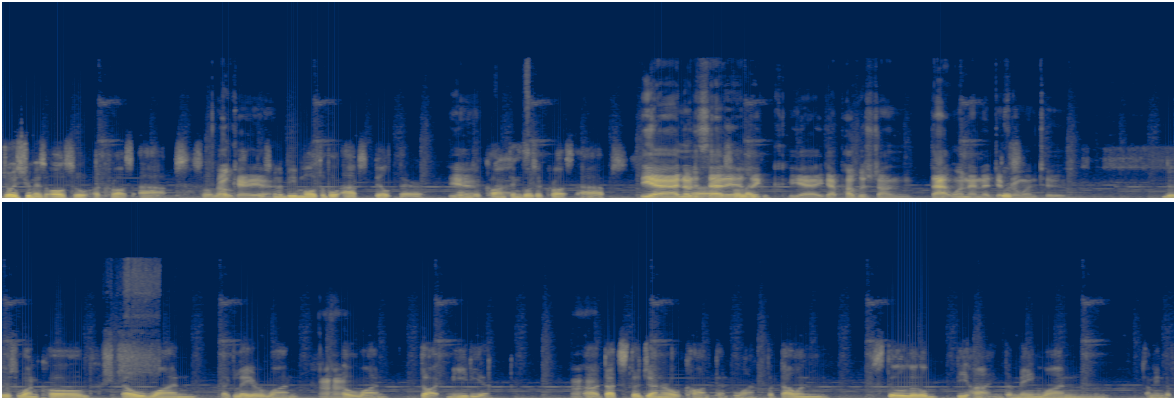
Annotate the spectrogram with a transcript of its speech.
JoyStream is also across apps, so like Okay, there's going to be multiple apps built there. And yeah the content goes across apps. yeah i noticed Uh, that so, it like- like yeah it got published on that one and a different one too There's one called L1, like layer one, uh-huh L1 dot media. uh-huh Uh, that's the general content one, but that one still a little behind. The main one, I mean, the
